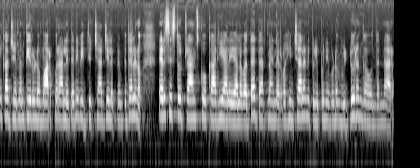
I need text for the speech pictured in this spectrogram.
ఇంకా జగన్ తీరులో మార్పు రాలేదని విద్యుత్ ఛార్జీల పెంపుదలను నిరసిస్తూ ట్రాన్స్కో కార్యాలయాల వద్ద ధర్నా నిర్వహించాలని పిలుపునివ్వడం విడ్డూరంగా ఉందన్నారు.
